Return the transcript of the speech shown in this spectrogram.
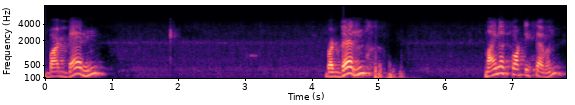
but then, but then minus 47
